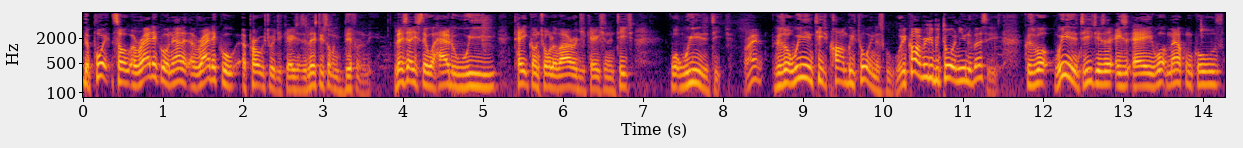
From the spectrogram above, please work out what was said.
the point, so a radical, a radical approach to education is let's do something differently. Let's actually say, well, how do we take control of our education and teach what we need to teach, right? Because what we need to teach can't be taught in the school. It can't really be taught in university. Because what we need to teach is a, is a what Malcolm calls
